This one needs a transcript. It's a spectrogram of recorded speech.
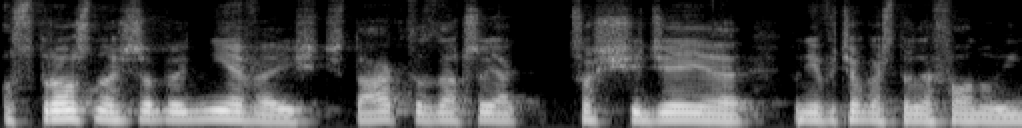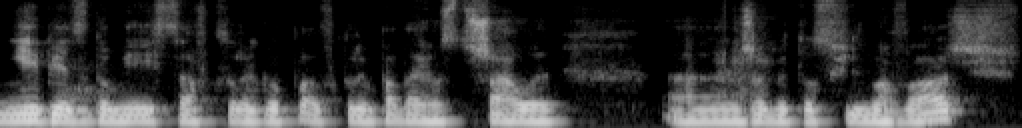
ostrożność, żeby nie wejść, tak? To znaczy, jak coś się dzieje, to nie wyciągać telefonu i nie biec do miejsca, w, którego, w którym padają strzały, e, żeby to sfilmować,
